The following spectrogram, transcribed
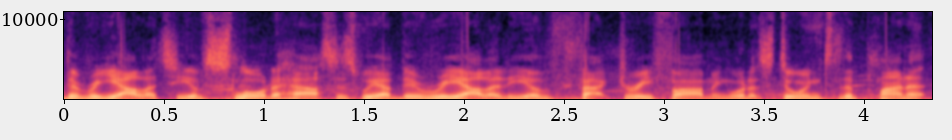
the reality of slaughterhouses, we have the reality of factory farming, what it's doing to the planet.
